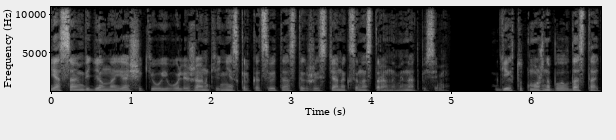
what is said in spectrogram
Я сам видел на ящике у его лежанки несколько цветастых жестянок с иностранными надписями. Где их тут можно было достать?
